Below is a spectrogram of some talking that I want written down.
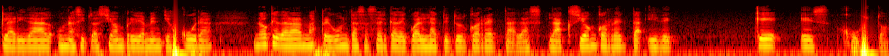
claridad una situación previamente oscura, no quedarán más preguntas acerca de cuál es la actitud correcta, la acción correcta y de qué es justo.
